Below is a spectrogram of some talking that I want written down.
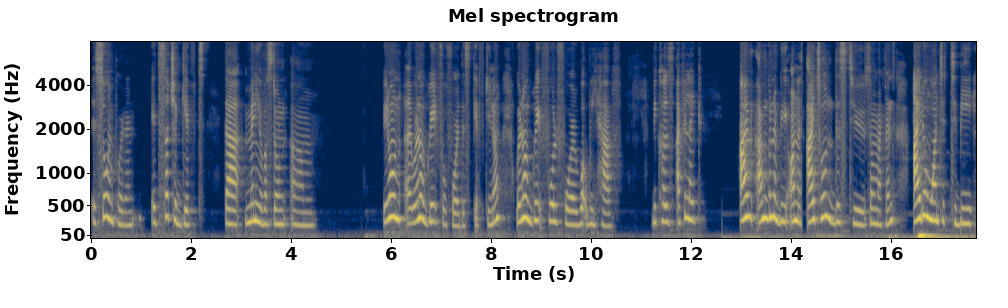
is so important. It's such a gift that many of us don't um we don't uh, we're not grateful for this gift you know? We're not grateful for what we have. Because i feel like i'm i'm gonna be honest i told this to some of my friends i don't want it to be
